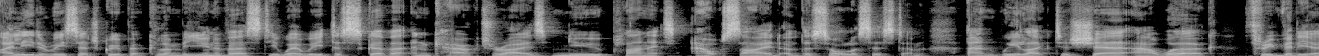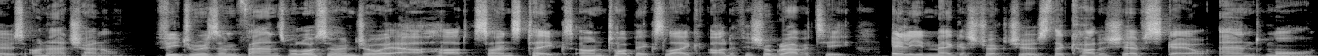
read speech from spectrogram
I lead a research group at Columbia University where we discover and characterize new planets outside of the solar system, and we like to share our work through videos on our channel. Futurism fans will also enjoy our hard science takes on topics like artificial gravity, alien megastructures, the Kardashev scale, and more.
